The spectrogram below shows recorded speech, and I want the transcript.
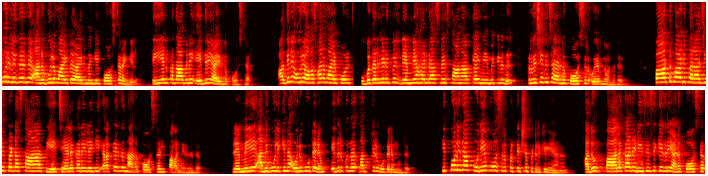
മുരളീധരന് അനുകൂലമായിട്ട് ആയിരുന്നെങ്കിൽ പോസ്റ്റർ എങ്കിൽ ടി എൻ പ്രതാപിന് എതിരെയായിരുന്നു പോസ്റ്റർ. അതിന് ഒരു അവസാനമായപ്പോൾ ഉപതെരഞ്ഞെടുപ്പിൽ രമ്യ ഹരിദാസിനെ സ്ഥാനാർത്ഥിയായി നിയമിക്കുന്നതിൽ പ്രതിഷേധിച്ചായിരുന്നു പോസ്റ്റർ ഉയർന്നു വന്നത്. പാട്ടുപാടി പരാജയപ്പെട്ട സ്ഥാനാർത്ഥിയെ ചേലക്കരയിലേക്ക് ഇറക്കരുതെന്നാണ് പോസ്റ്ററിൽ പറഞ്ഞിരുന്നത്. രമ്യയെ അനുകൂലിക്കുന്ന ഒരു കൂട്ടരും എതിർക്കുന്ന മറ്റൊരു കൂട്ടരും ഉണ്ട്. ഇപ്പോൾ ഇതാ പുതിയ പോസ്റ്റർ പ്രത്യക്ഷപ്പെട്ടിരിക്കുകയാണ്. അതും പാലക്കാട് ഡി സി സിക്കെതിരെയാണ് പോസ്റ്റർ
